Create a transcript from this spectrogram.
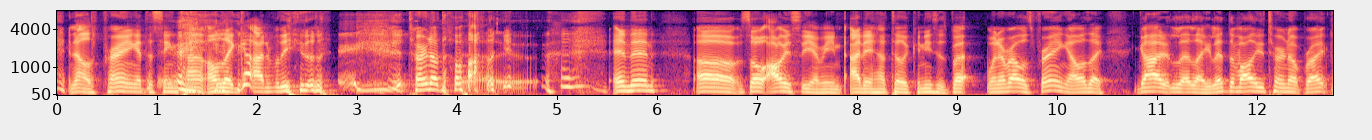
and I was praying at the same time. I was like, God, please turn up the volume. And then, uh, so obviously, I mean, I didn't have telekinesis, but whenever I was praying, I was like, God, let, like let the volume turn up, right?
